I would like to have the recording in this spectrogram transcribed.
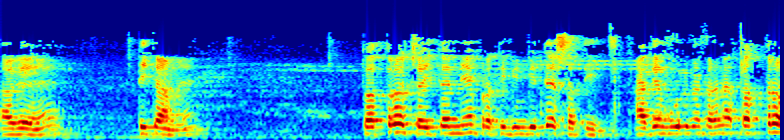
आगे टीका में, तत्र चैतन्य प्रतिबिंबित सती। आगे मूल में कहना तत्र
